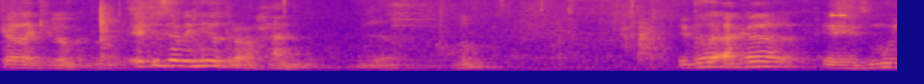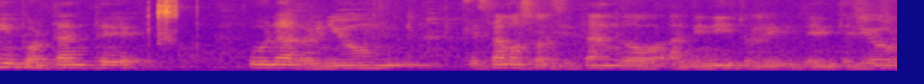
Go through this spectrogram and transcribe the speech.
Cada kilómetro. ¿no? Esto se ha venido trabajando. Entonces, acá es muy importante una reunión que estamos solicitando al ministro del Interior,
